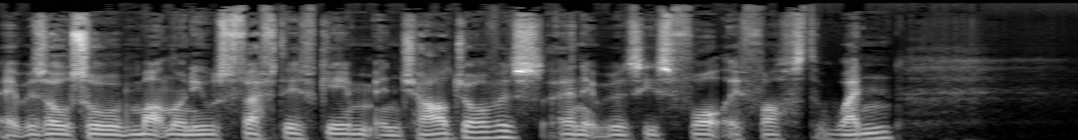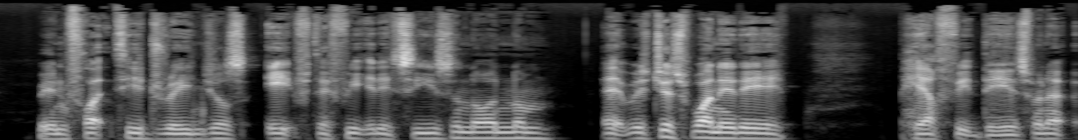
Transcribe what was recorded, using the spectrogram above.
it was also Martin O'Neill's 50th game in charge of us, and it was his 41st win. We inflicted Rangers' eighth defeat of the season on them. It was just one of the perfect days when it,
